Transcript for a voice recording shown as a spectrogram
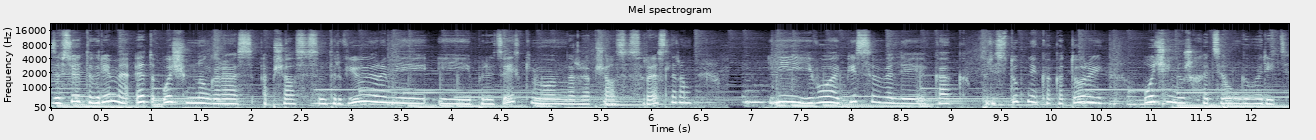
За все это время Эд очень много раз общался с интервьюерами и полицейскими, он даже общался с рестлером – и его описывали как преступника, который очень уж хотел говорить.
